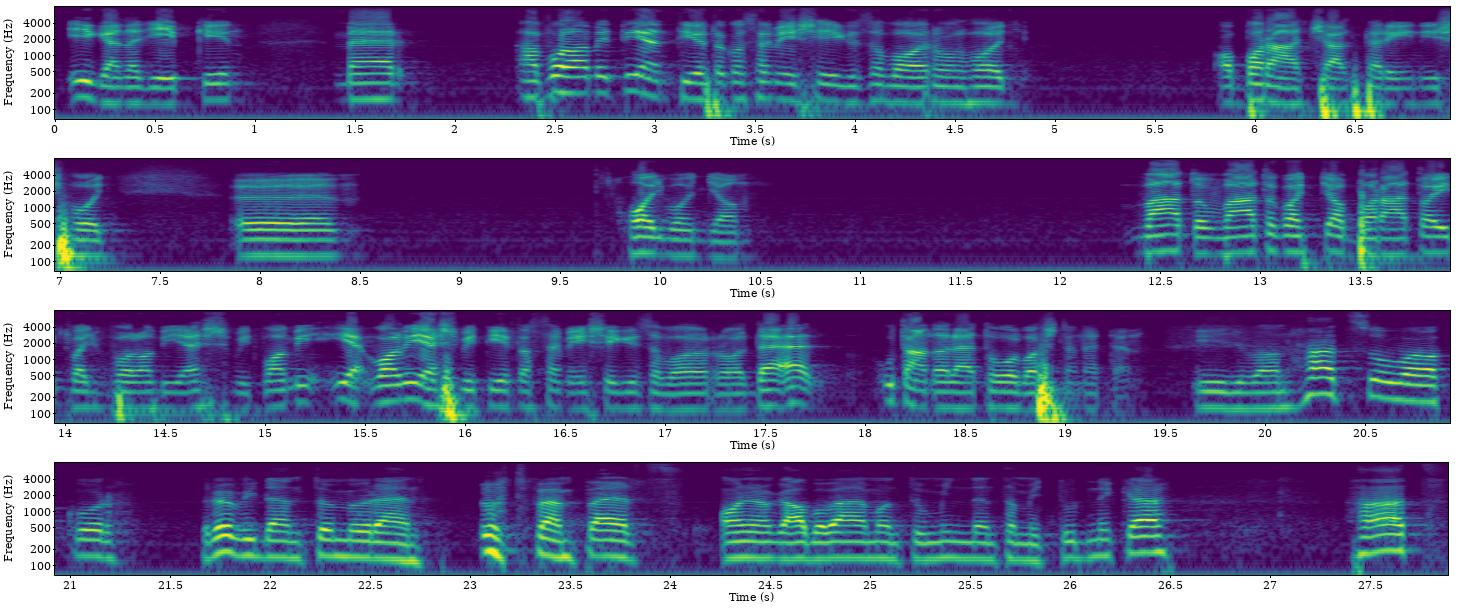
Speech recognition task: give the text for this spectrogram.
Igen egyébként, mert hát valamit ilyen írtak a személyiségzavarról, hogy a barátság terén is, hogy ö, hogy mondjam, váltog, váltogatja a barátait, vagy valami ilyesmit. Valami, ilyen, valami ilyesmit írt a személyiségi zavarról, de utána lehet olvasni neten. Így van. Hát szóval akkor röviden, tömören, 50 perc anyagába elmondtunk mindent, amit tudni kell. Hát,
